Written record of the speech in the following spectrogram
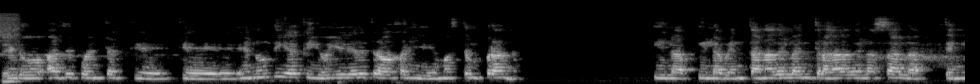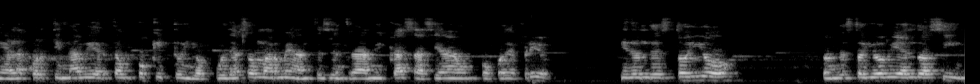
pero haz de cuenta que, que, en un día que yo llegué de trabajar y llegué más temprano. Y la, y la ventana de la entrada de la sala tenía la cortina abierta un poquito y yo pude asomarme antes de entrar a mi casa, hacía un poco de frío. Y donde estoy yo, donde estoy yo viendo así,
